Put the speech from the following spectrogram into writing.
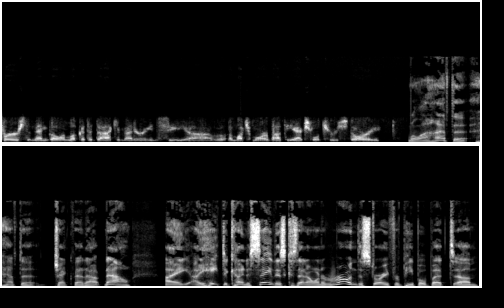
first, and then go and look at the documentary and see uh, much more about the actual true story. Well, I have to have to check that out now. I, I hate to kind of say this because I don't want to ruin the story for people, but um,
